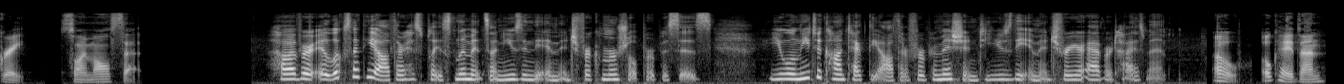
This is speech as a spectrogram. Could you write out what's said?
Great, so I'm all set. However, it looks like the author has placed limits on using the image for commercial purposes. You will need to contact the author for permission to use the image for your advertisement. Oh, okay then.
